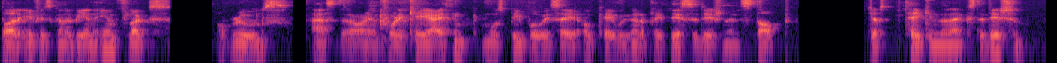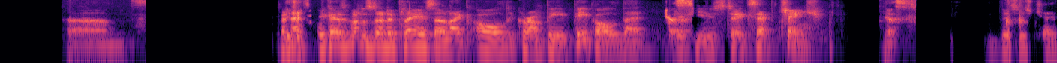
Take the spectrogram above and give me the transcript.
But if it's going to be an influx of rules, as there are in 40k, I think most people will say, okay, we're going to play this edition and stop just taking the next edition. Um, But If that's because most of the players are like old, grumpy people that Yes. refuse to accept change. yes, This is true.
